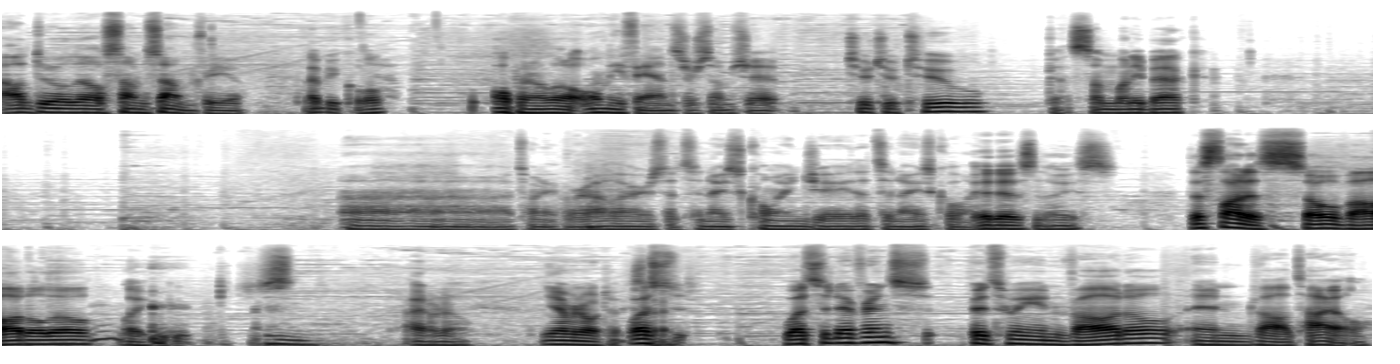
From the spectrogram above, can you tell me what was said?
I'll do a little some some for you. That'd be cool. Open a little OnlyFans or some shit. Two two two. Got some money back. Uh, twenty four dollars. That's a nice coin, Jay. That's a nice coin. It is nice. This slot is so volatile though. Like, just, I don't know. You never know what to What's expect. what's the difference between volatile and volatile?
